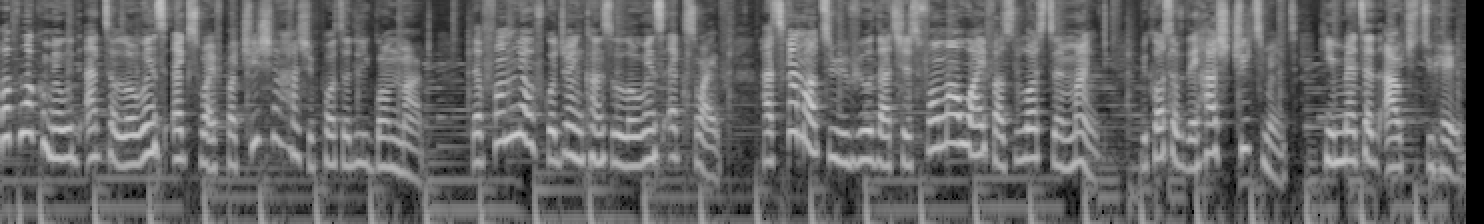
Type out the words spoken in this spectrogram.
Popular Kumawood actor Lil Win's ex-wife Patricia has reportedly gone mad. The family of Kojo and Council Lil Win's ex-wife has come out to reveal that his former wife has lost her mind because of the harsh treatment he meted out to her.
